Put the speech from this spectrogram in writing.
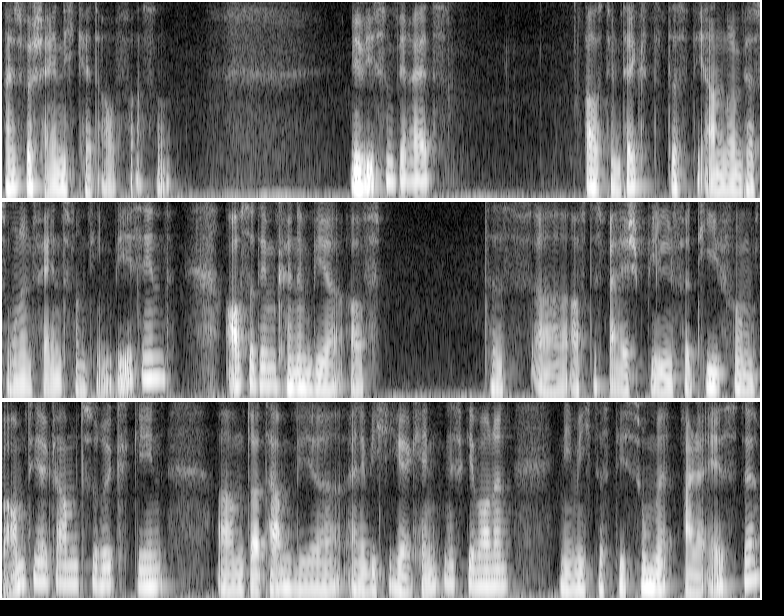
als Wahrscheinlichkeit auffassen. Wir wissen bereits aus dem Text, dass die anderen Personen Fans von Team B sind. Außerdem können wir auf das, äh, auf das Beispiel Vertiefung Baumdiagramm zurückgehen. Ähm, dort haben wir eine wichtige Erkenntnis gewonnen, nämlich dass die Summe aller Äste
